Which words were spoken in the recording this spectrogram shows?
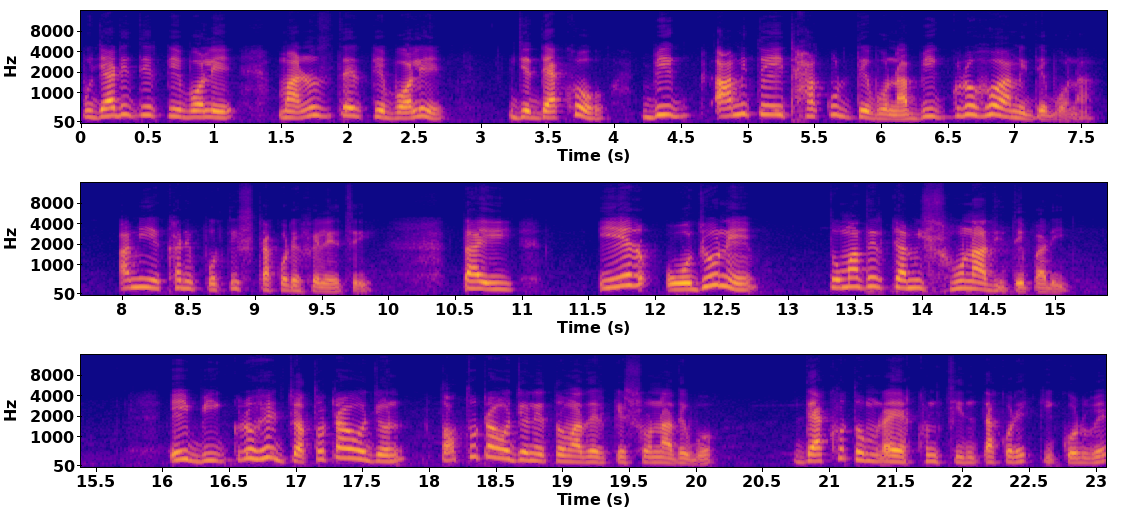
পূজারীদেরকে বলে, মানুষদেরকে বলে যে, দেখো, বিগ, আমি তো এই ঠাকুর দেব না, বিগ্রহ আমি দেব না। আমি এখানে প্রতিষ্ঠা করে ফেলেছি। তাই এর ওজনে তোমাদেরকে আমি সোনা দিতে পারি। এই বিগ্রহের যতটা ওজন, ততটা ওজনে তোমাদেরকে সোনা দেব। দেখো তোমরা এখন চিন্তা করে কি করবে।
